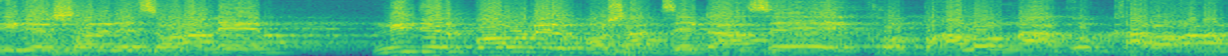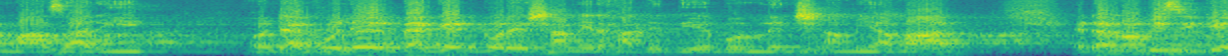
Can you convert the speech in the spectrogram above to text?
নিজের শরীরে চড়ালেন নিজের পরনের পোশাক যেটা আছে, খুব ভালো না খুব খারাপ না মাঝারি। ওটা খুলে প্যাকেট করে স্বামীর হাতে দিয়ে বললেন, স্বামী আমার, এটা নবীজিকে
